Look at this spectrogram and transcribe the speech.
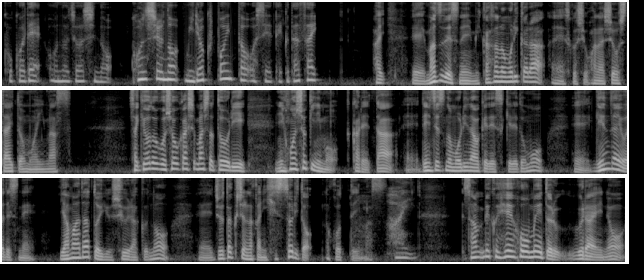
ここで大野城市の今週の魅力ポイントを教えてください。はい、えー、まずですね三笠の森から、えー、少しお話をしたいと思います。先ほどご紹介しました通り日本書紀にも書かれた、えー、伝説の森なわけですけれども、えー、現在はですね山田という集落の、えー、住宅地の中にひっそりと残っています、はい、300平方メートルぐらいの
